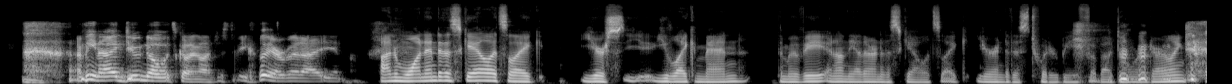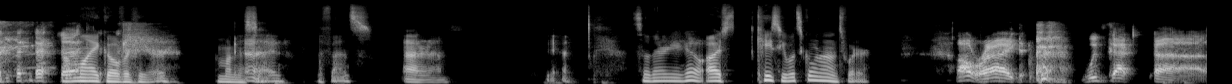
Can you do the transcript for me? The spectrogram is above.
I mean, I do know what's going on, just to be clear. But I, you know, On one end of the scale, it's like you're you like men, the movie, and on the other end of the scale, it's like you're into this Twitter beef about "Don't Worry, Darling." I'm like over here. I'm on this Uh. side of the fence. I don't know. Yeah. So there you go. Uh, Casey, what's going on on Twitter? All right. We've got uh,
